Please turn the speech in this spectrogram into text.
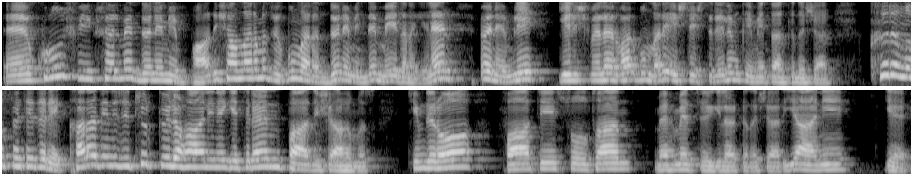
e, kuruluş ve yükselme dönemi padişahlarımız ve bunların döneminde meydana gelen önemli gelişmeler var. Bunları eşleştirelim kıymetli arkadaşlar. Kırım'ı fethederek Karadeniz'i Türk Gölü haline getiren padişahımız. Kimdir o? Fatih Sultan Mehmet sevgili arkadaşlar. Yani G.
